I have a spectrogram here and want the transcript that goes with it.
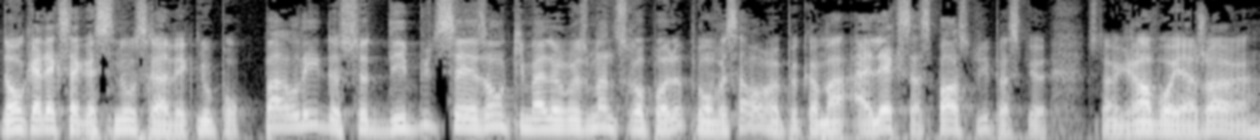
Donc, Alex Agostino sera avec nous pour parler de ce début de saison qui malheureusement ne sera pas là. Puis on va savoir un peu comment Alex, ça se passe, lui, parce que c'est un grand voyageur. Hein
